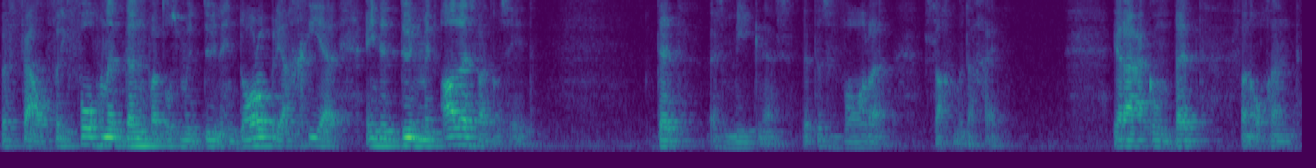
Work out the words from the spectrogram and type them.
bevel, vir die volgende ding wat ons moet doen en daarop reageer en dit doen met alles wat ons het. Dit is meekness. Dit is ware sagmoedigheid. Here, ek kom bid vanoggend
